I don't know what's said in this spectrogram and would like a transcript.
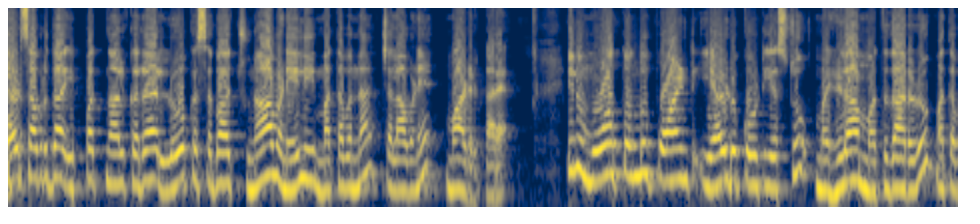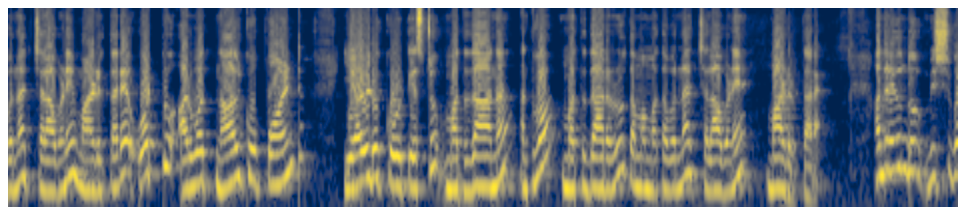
ಎರಡ್ ಸಾವಿರದ ಇಪ್ಪತ್ನಾಲ್ಕರ ಲೋಕಸಭಾ ಚುನಾವಣೆಯಲ್ಲಿ ಮತವನ್ನ ಚಲಾವಣೆ ಮಾಡಿರ್ತಾರೆ. ಇನ್ನು ಮೂವತ್ತೊಂದು ಪಾಯಿಂಟ್ ಎರಡು ಕೋಟಿಯಷ್ಟು ಮಹಿಳಾ ಮತದಾರರು ಮತವನ್ನ ಚಲಾವಣೆ ಮಾಡಿರ್ತಾರೆ. ಒಟ್ಟು ಅರವತ್ನಾಲ್ಕು ಪಾಯಿಂಟ್ ಎರಡು ಕೋಟಿಯಷ್ಟು ಮತದಾನ ಅಥವಾ ಮತದಾರರು ತಮ್ಮ ಮತವನ್ನ ಚಲಾವಣೆ ಮಾಡಿರ್ತಾರೆ. ಅಂದ್ರೆ ಇದೊಂದು ವಿಶ್ವ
